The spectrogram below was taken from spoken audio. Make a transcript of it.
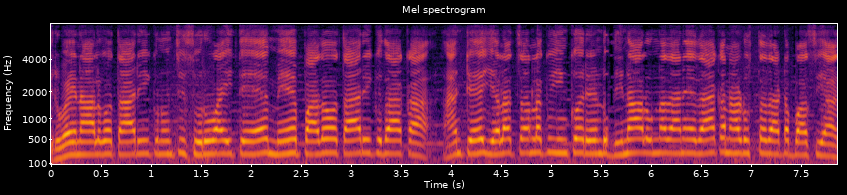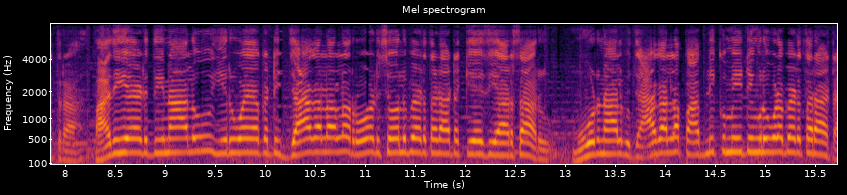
ఇరవై నాలుగో తారీఖు నుంచి సురువైతే మే పదో తారీఖు దాకా అంటే ఎలక్షన్లకు ఇంకో రెండు దినాలు ఉన్నదనే దాకా నడుస్తుందట బస్సు యాత్ర. పదిహేడు దినాలు ఇరవై ఒకటి జాగలలో రోడ్ షోలు పెడతాడట కేసీఆర్ సారు. మూడు నాలుగు జాగల్లో పబ్లిక్ మీటింగులు కూడా పెడతారట.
